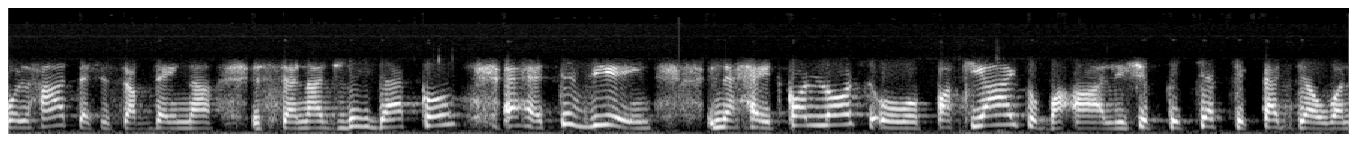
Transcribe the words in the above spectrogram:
kulħadd għax issa bdejna s-sena ġdida hekku. Eħe, t-tiżjin neħħejt kollox u ppakkjajt u baqagħli xi ftit ċeċċiek ta' ġewwa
